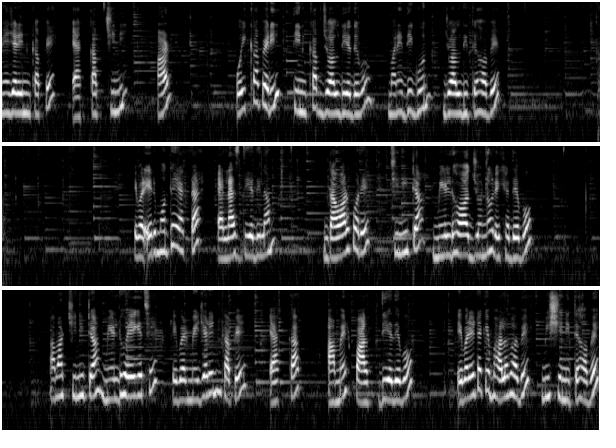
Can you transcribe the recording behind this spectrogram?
মেজারিন কাপে এক কাপ চিনি আর ওই কাপেরই তিন কাপ জল দিয়ে দেব। মানে দ্বিগুণ জল দিতে হবে। এবার এর মধ্যে একটা এলাচ দিয়ে দিলাম। দেওয়ার পরে চিনিটা মেল্ট হওয়ার জন্য রেখে দেব। আমার চিনিটা মেল্ট হয়ে গেছে। এবার মেজারিন কাপে এক কাপ আমের পাল্প দিয়ে দেব। এবার এটাকে ভালোভাবে মিশিয়ে নিতে হবে।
